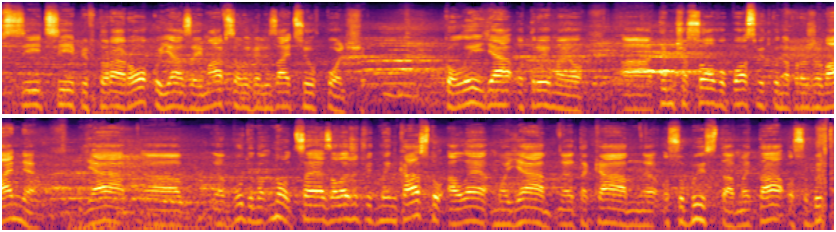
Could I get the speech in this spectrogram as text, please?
всі ці півтора року я займався легалізацією в Польщі коли я отримаю тимчасову посвідку на проживання, я а, буду ну це залежить від мейнкасту, але моя е, така особиста мета, особисте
